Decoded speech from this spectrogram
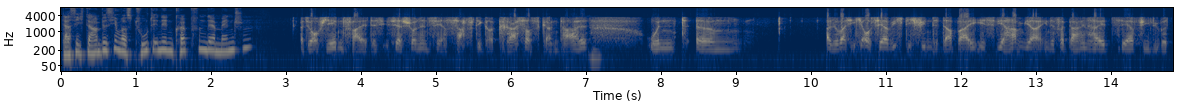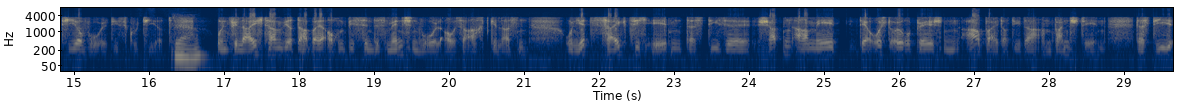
dass sich da ein bisschen was tut in den Köpfen der Menschen? Also auf jeden Fall. Das ist ja schon ein sehr saftiger, krasser Skandal. Und ähm, also was ich auch sehr wichtig finde dabei ist, wir haben ja in der Vergangenheit sehr viel über Tierwohl diskutiert. Ja. Und vielleicht haben wir dabei auch ein bisschen das Menschenwohl außer Acht gelassen. Und jetzt zeigt sich eben, dass diese Schattenarmee der osteuropäischen Arbeiter, die da am Band stehen, dass die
